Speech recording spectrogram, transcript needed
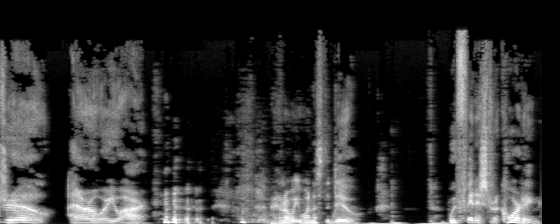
Andrew, I don't know where you are. I don't know what you want us to do. We finished recording.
